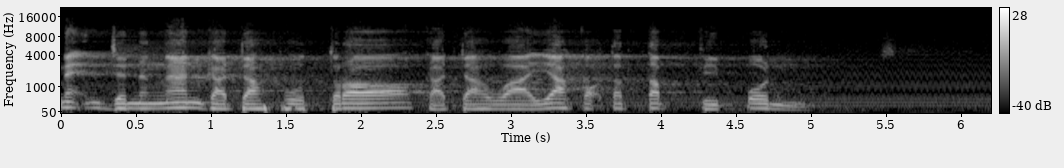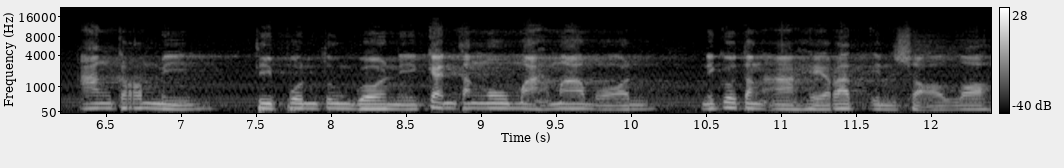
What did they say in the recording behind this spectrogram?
nek jenengan gadah putra, gadah wayah kok tetep dipun angkremi, dipun tunggoni ken teng omah mawon niku teng akhirat insyaallah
